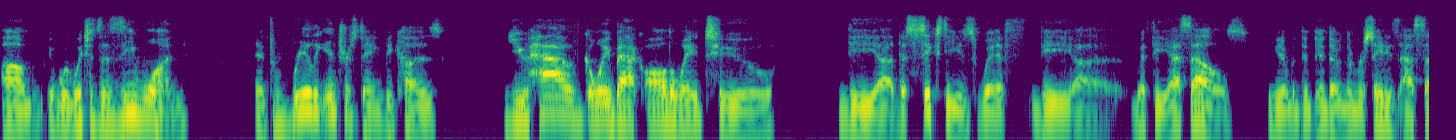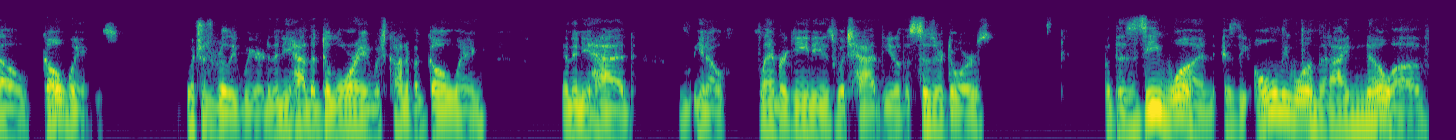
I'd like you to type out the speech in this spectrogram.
um, which is a Z1. It's really interesting because you have going back all the way to the uh, the 60s with the uh, with the SLs, you know, with the, the, the Mercedes SL Gull Wings, which was really weird. And then you had the DeLorean, which kind of a gull wing, and then you had, you know, Lamborghinis, which had you know the scissor doors. But the Z1 is the only one that I know of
